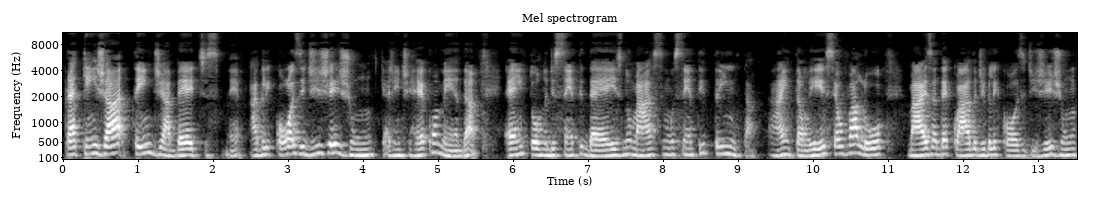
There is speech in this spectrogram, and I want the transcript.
Para quem já tem diabetes, né, a glicose de jejum que a gente recomenda é em torno de 110, no máximo 130, tá? Então, esse é o valor mais adequado de glicose de jejum.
